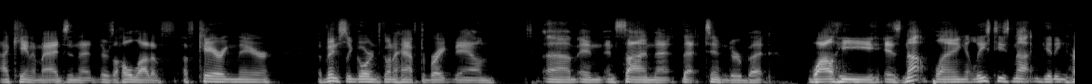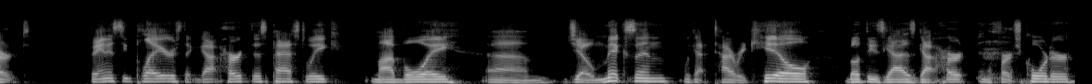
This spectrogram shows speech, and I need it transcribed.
I can't imagine that there's a whole lot of of caring there. Eventually, Gordon's going to have to break down um, and and sign that that tender, but while he is not playing, at least he's not getting hurt. Fantasy players that got hurt this past week, my boy um, Joe Mixon, we got Tyreek Hill. Both these guys got hurt in the first quarter.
